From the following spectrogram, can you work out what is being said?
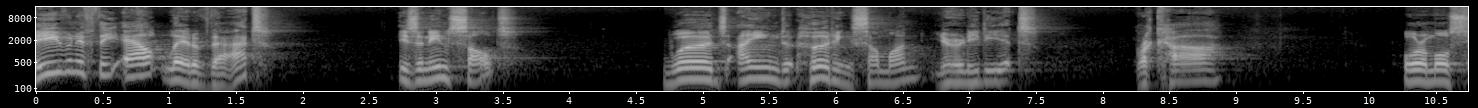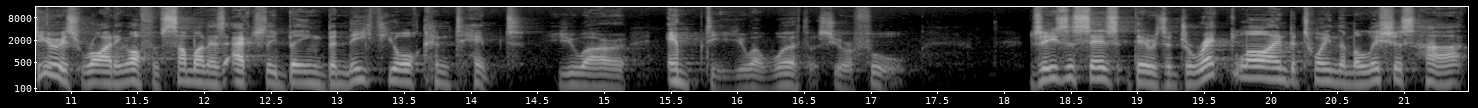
even if the outlet of that is an insult, words aimed at hurting someone, you're an idiot, raca, or a more serious writing off of someone as actually being beneath your contempt. You are empty, you are worthless, you're a fool. Jesus says there is a direct line between the malicious heart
